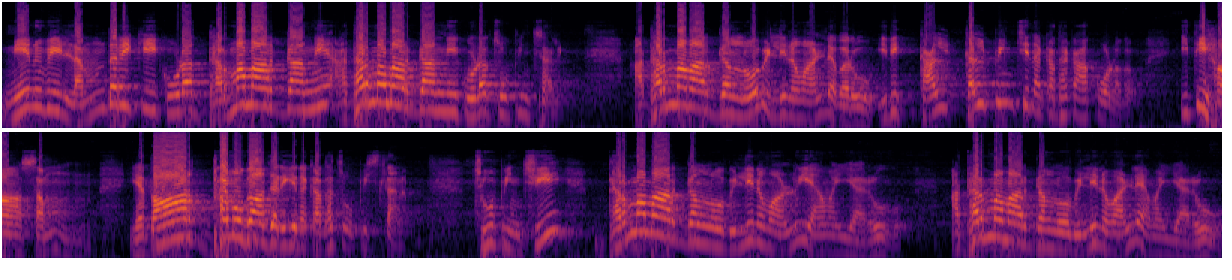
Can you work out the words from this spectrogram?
నేను వీళ్ళందరికీ కూడా ధర్మ మార్గాన్ని అధర్మ మార్గాన్ని కూడా చూపించాలి. అధర్మ మార్గంలో వెళ్ళిన వాళ్ళు ఎవరు ఇది కల్ కల్పించిన కథ కాకూడదు. ఇతిహాసం యథార్థముగా జరిగిన కథ చూపిస్తాను. చూపించి ధర్మ మార్గంలో వెళ్ళిన వాళ్ళు ఏమయ్యారు? అధర్మ మార్గంలో వెళ్ళిన వాళ్ళు ఏమయ్యారు?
